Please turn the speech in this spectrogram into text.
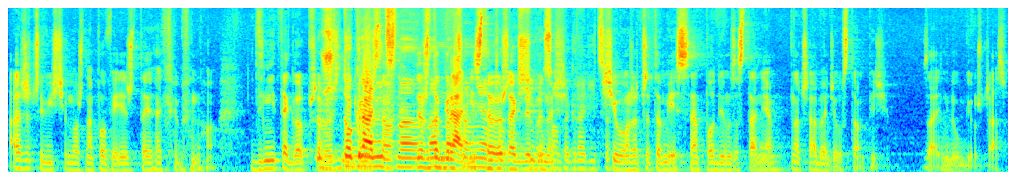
ale rzeczywiście można powiedzieć, że to jak gdyby no, dni tego przewoźnika do granic są, na, już na, do granic, to już jak gdyby no, siłą rzeczy to miejsce na podium zostanie, no trzeba będzie ustąpić za niedługi już czas.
